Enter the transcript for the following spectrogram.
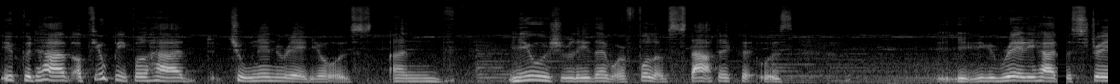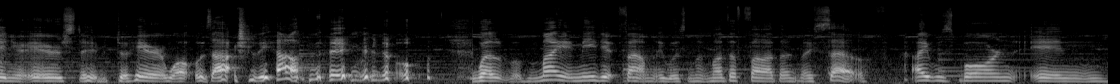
You could have a few people had tune-in radios and usually they were full of static. It was you really had to strain your ears to, to hear what was actually happening you know? Well my immediate family was my mother father and myself. I was born in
